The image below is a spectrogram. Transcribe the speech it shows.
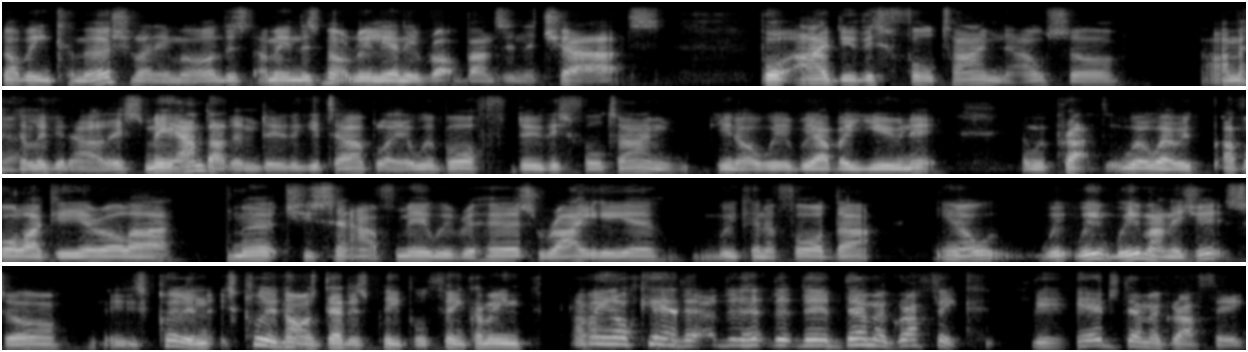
not being commercial anymore. There's, I mean, there's not really any rock bands in the charts, but I do this full time now, so I make yeah. a living out of this. Me and Adam do the guitar player. We both do this full time. You know, we, we have a unit and we practice where we have all our gear, all our merch is sent out from here. We rehearse right here. We can afford that. You know, we, we, we manage it, so it's clearly it's clearly not as dead as people think. I mean, I mean, okay, the, the, the demographic, the age demographic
